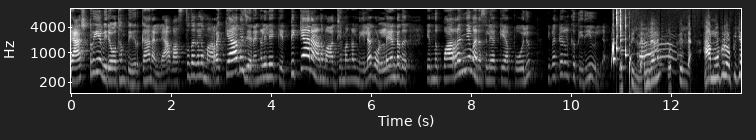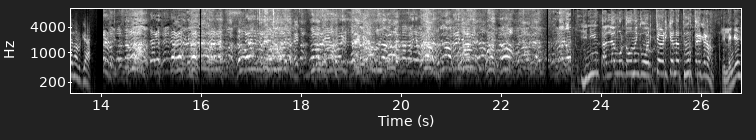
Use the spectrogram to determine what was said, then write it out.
രാഷ്ട്രീയ വിരോധം തീർക്കാനല്ല വസ്തുതകൾ മറയ്ക്കാതെ ജനങ്ങളിലേക്ക് എത്തിക്കാനാണ് മാധ്യമങ്ങൾ നിലകൊള്ളേണ്ടത് എന്ന് പറഞ്ഞ് മനസ്സിലാക്കിയാൽ പോലും ഇവറ്റകൾക്ക് തിരിയൂല്ല ഒത്തില്ല. ആ മൂപ്പര് ഒപ്പിക്കാൻ നടക്കുക ഇനിയും ഒറ്റ അടിക്കാൻ തീർത്തേക്കണം. ഇല്ലെങ്കിൽ?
